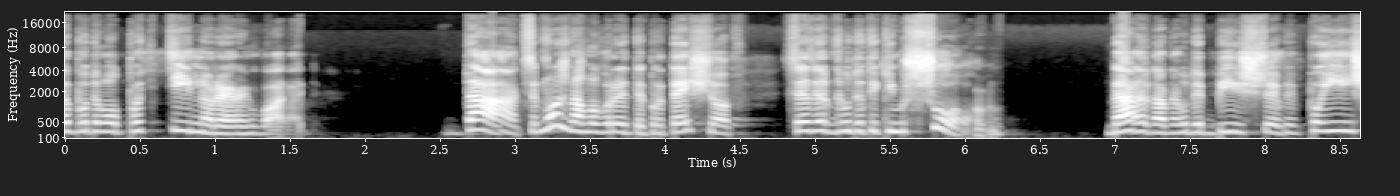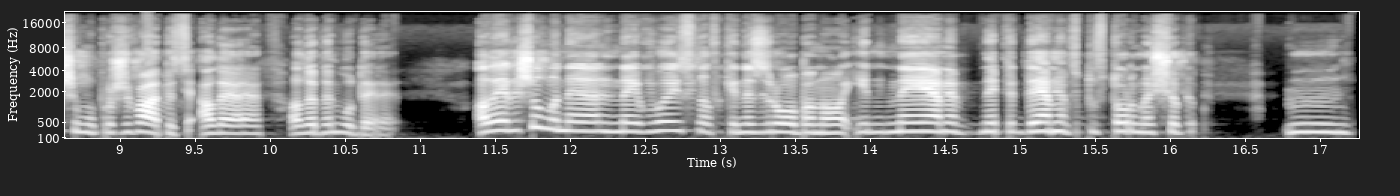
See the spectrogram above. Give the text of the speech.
ми будемо постійно реагувати. Так, це можна говорити про те, що це буде таким шоком. Да? Там буде більше по-іншому проживатися, але, але не буде. Але якщо ми не, не висновки не зробимо і не, не підемо в ту сторону, щоб м,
